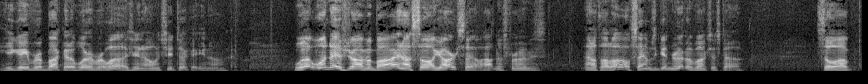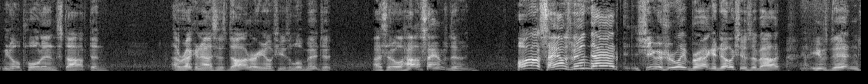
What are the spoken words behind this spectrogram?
he gave her a bucket of whatever it was, you know, and she took it, you know. Well, one day I was driving by and I saw a yard sale out in the front of his, and I thought, oh, Sam's getting rid of a bunch of stuff. So I, you know, pulled in, stopped, and I recognized his daughter. You know, she's a little midget. I said, well, how's Sam's doing? Oh, Sam's been dead. She was really braggadocious about he was dead, and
